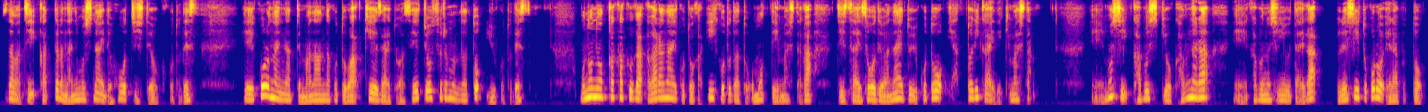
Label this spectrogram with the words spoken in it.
すなわち、買ったら何もしないで放置しておくことです。えー、コロナになって学んだことは、経済とは成長するものだということです。物の価格が上がらないことがいいことだと思っていましたが、実際そうではないということをやっと理解できました。えー、もし株式を買うなら、えー、株主優待が嬉しいところを選ぶと、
